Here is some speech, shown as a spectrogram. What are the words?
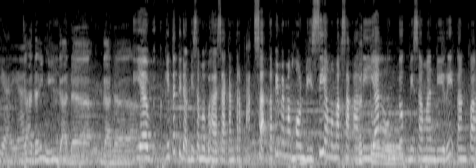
iya iya nggak ada ini nggak ada nggak ada ya kita tidak bisa membahasakan terpaksa tapi memang kondisi yang memaksa kalian Betul. untuk bisa mandiri tanpa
